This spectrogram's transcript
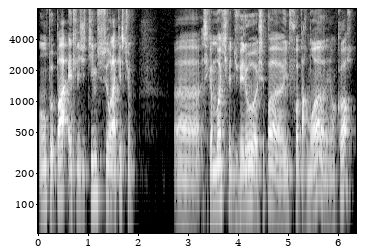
on ne peut pas être légitime sur la question. Euh, c'est comme moi qui fais du vélo, je sais pas, une fois par mois, et encore,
